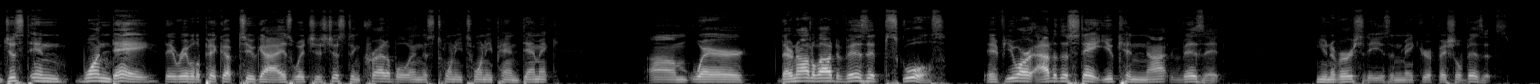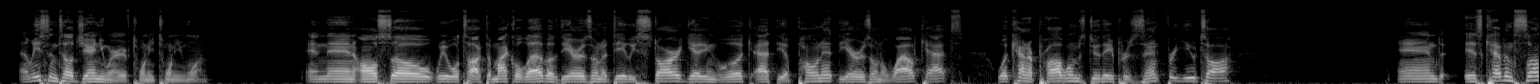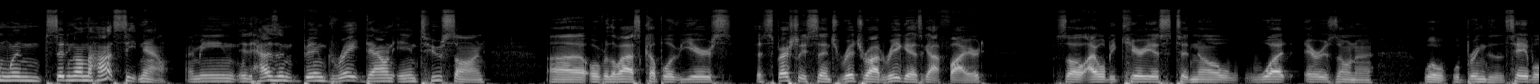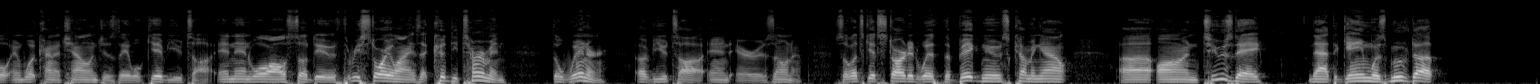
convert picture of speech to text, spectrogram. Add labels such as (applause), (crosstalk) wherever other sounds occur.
Just in one day, they were able to pick up two guys, which is just incredible in this 2020 pandemic, um, where they're not allowed to visit schools if you are out of the state, you cannot visit universities and make your official visits, at least until January of 2021. And then also, we will talk to Michael Lev of the Arizona Daily Star, getting a look at the opponent, the Arizona Wildcats. What kind of problems do they present for Utah? And is Kevin Sumlin sitting on the hot seat now? I mean, it hasn't been great down in Tucson uh, over the last couple of years especially since Rich Rodriguez got fired. So I will be curious to know what Arizona will, will bring to the table and what kind of challenges they will give Utah. And then we'll also do three storylines that could determine the winner of Utah and Arizona. So let's get started with the big news coming out uh, on Tuesday that the game was moved up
